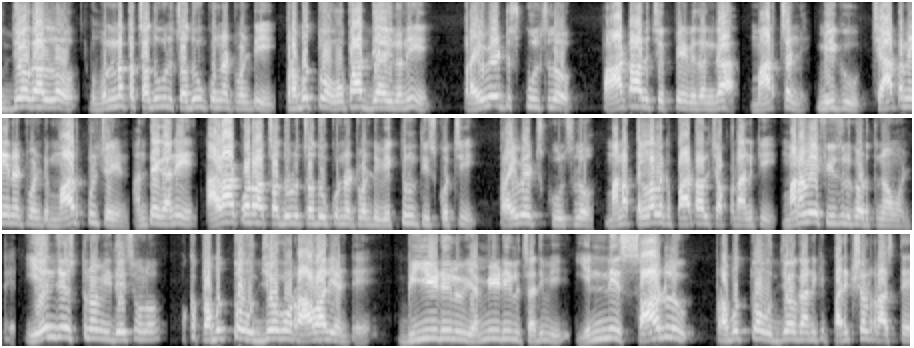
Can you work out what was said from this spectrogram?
ఉద్యోగాల్లో ఉన్నత చదువులు చదువుకున్నటువంటి ప్రభుత్వ ఉపాధ్యాయులని ప్రైవేటు స్కూల్స్లో పాఠాలు చెప్పే విధంగా మార్చండి. మీకు చేతనైనటువంటి మార్పులు చేయండి. అంతేగాని అరాకొరా చదువులు చదువుకున్నటువంటి వ్యక్తులను తీసుకొచ్చి ప్రైవేట్ స్కూల్స్లో మన పిల్లలకు పాఠాలు చెప్పడానికి మనమే ఫీజులు కడుతున్నాం అంటే ఏం చేస్తున్నాం ఈ దేశంలో? ఒక ప్రభుత్వ ఉద్యోగం రావాలి అంటే బీఈడీలు ఎంఈడీలు చదివి ఎన్నిసార్లు ప్రభుత్వ ఉద్యోగానికి పరీక్షలు రాస్తే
